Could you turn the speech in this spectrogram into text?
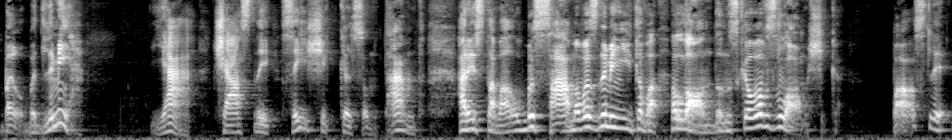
был бы для меня! Я, частный сыщик-консультант, арестовал бы самого знаменитого лондонского взломщика. После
